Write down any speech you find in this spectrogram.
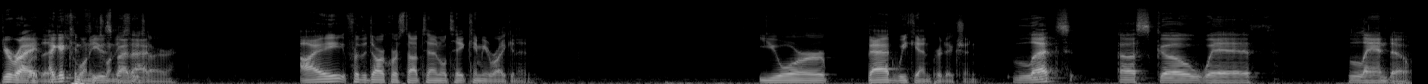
You're right. I get confused by that. tire. I for the dark horse top ten will take Kimi Räikkönen. Your bad weekend prediction. Let us go with Lando.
